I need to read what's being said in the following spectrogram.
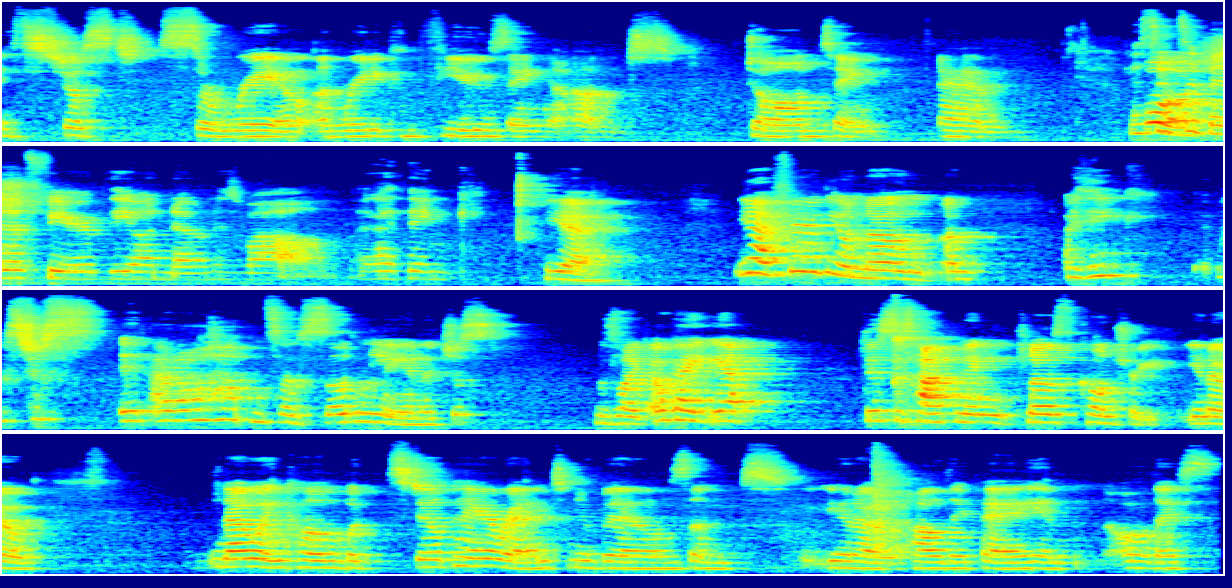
it's just surreal and really confusing and daunting. Um, But- it's a bit of fear of the unknown as well. Like I think Yeah, yeah, fear of the unknown, and I think it was just it, it all happened so suddenly, and it just was like, okay, yeah, this is happening. Close the country, you know, no income, but still pay your rent and your bills, and you know, holiday pay and all this.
